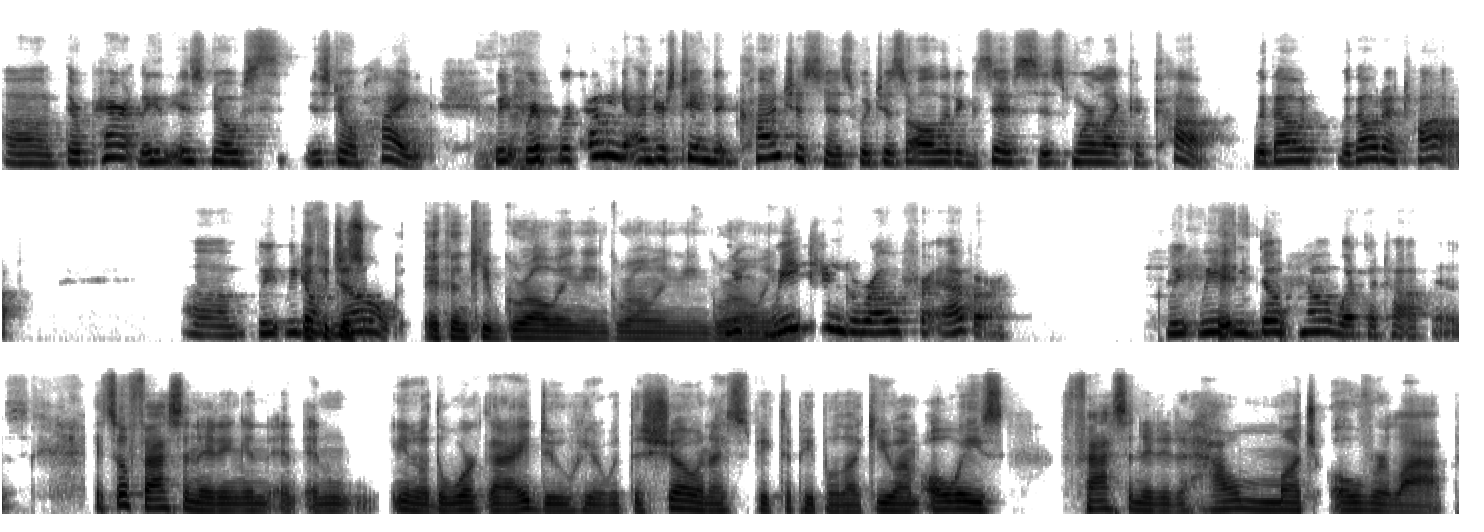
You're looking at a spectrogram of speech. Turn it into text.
uh, there apparently is no is no height. We, we're, we're coming to understand that consciousness, which is all that exists, is more like a cup without without a top. Um, we, we don't just know. it can keep growing and growing and We, growing. we can grow forever. We, we, It- we don't know what the top is. it's so fascinating and, and and you know the work that i do here with the show and i speak to people like you i'm always fascinated at how much overlap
